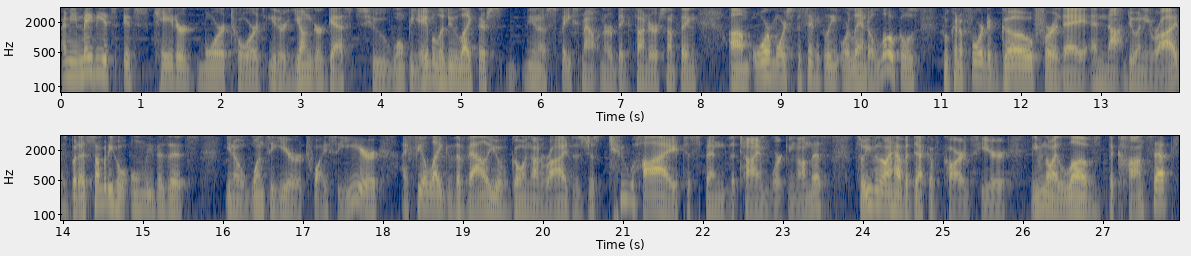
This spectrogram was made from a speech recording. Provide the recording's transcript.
I mean, maybe it's it's catered more towards either younger guests who won't be able to do like their, you know, Space Mountain or Big Thunder or something, um, or more specifically Orlando locals who can afford to go for a day and not do any rides. But as somebody who only visits you know, once a year or twice a year, I feel like the value of going on rides is just too high to spend the time working on this. So even though I have a deck of cards here, and even though I love the concept,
